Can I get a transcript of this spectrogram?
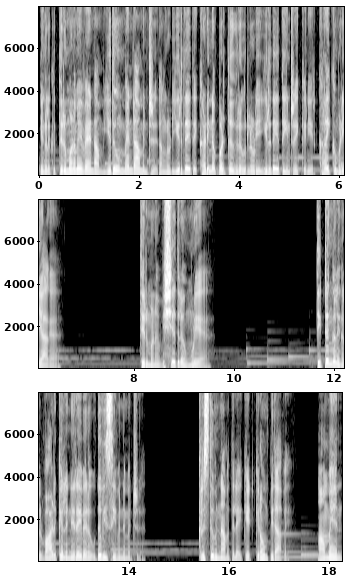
எங்களுக்கு திருமணமே வேண்டாம் எதுவும் வேண்டாம் என்று தங்களுடைய இருதயத்தை கடினப்படுத்துகிறவர்களுடைய இருதயத்தை இன்றைக்கு நீர் கரைக்கும்படியாக திருமண விஷயத்துல உம்முடைய திட்டங்கள் எங்கள் வாழ்க்கையில் நிறைவேற உதவி செய்ய வேண்டும் என்று கிறிஸ்துவின் நாமத்திலே கேட்கிறோம் பிதாவே. ஆமேன்.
